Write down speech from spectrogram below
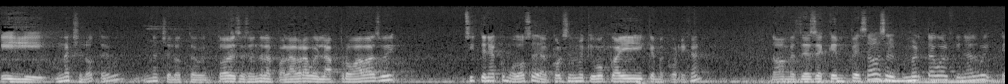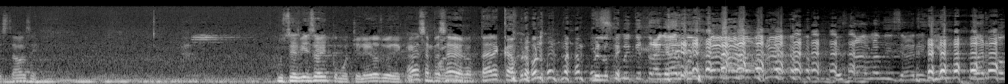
Y una chelota, güey. Una chelota, güey. Toda la excepción de la palabra, güey. La probabas, güey. Sí tenía como 12 de alcohol, si no me equivoco, ahí que me corrijan. No mames, desde que empezabas el primer trago al final, güey, estabas de. Ustedes bien saben como cheleros, güey, de que. Ah, se empezó a eruptar el cabrón, no mames. Me lo tuve que tragar, güey. Estaba hablando y se va a ir bien puerco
